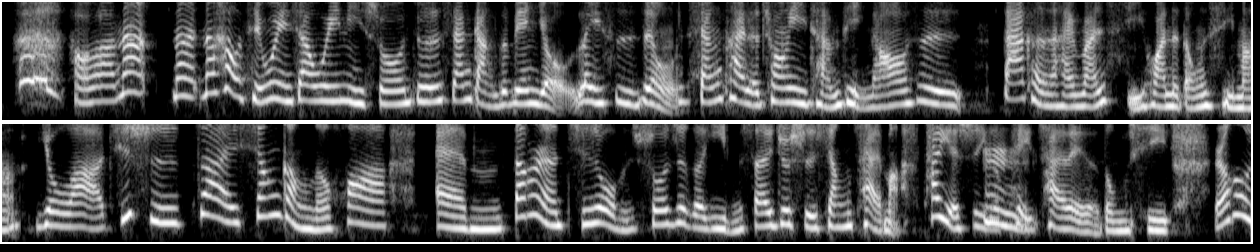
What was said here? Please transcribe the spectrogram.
好啦，那那那好奇问一下维尼，说就是香港这边有类似这种香菜的创意产品，然后是。大家可能还蛮喜欢的东西吗？有啊，其实，在香港的话，嗯，当然，其实我们说这个饮塞就是香菜嘛，它也是一个配菜类的东西。然后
